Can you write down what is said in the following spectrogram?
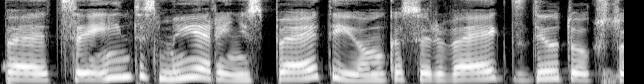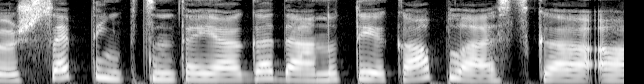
pēc Intas mieriņas pētījuma, kas ir veikts 2017. gadā, nu, tiek aplēsts, ka uh,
